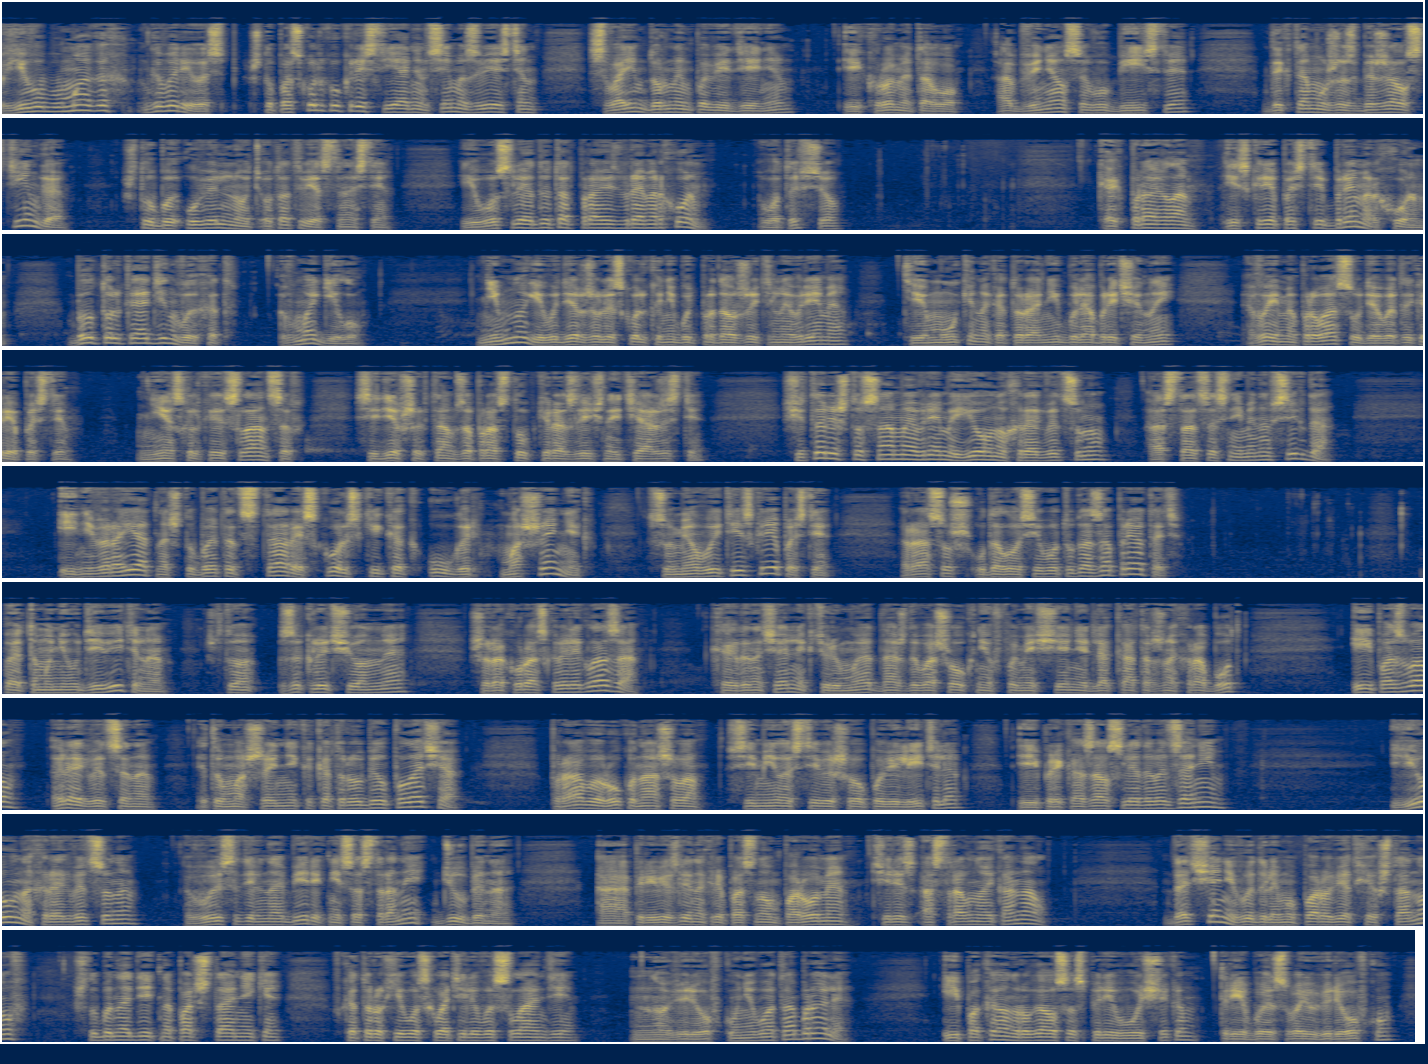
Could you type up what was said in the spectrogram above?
В его бумагах говорилось, что поскольку крестьянин всем известен своим дурным поведением и, кроме того, обвинялся в убийстве, да к тому же сбежал с Тинга, чтобы увильнуть от ответственности, его следует отправить в Бремерхольм. Вот и все. Как правило, из крепости Бремерхольм был только один выход — в могилу. Немногие выдерживали сколько-нибудь продолжительное время те муки, на которые они были обречены во имя правосудия в этой крепости. Несколько исландцев, сидевших там за проступки различной тяжести, считали, что самое время Йону Хрегвитсону остаться с ними навсегда. И невероятно, чтобы этот старый, скользкий как угорь, мошенник сумел выйти из крепости, раз уж удалось его туда запрятать. Поэтому неудивительно, что заключенные широко раскрыли глаза, когда начальник тюрьмы однажды вошел к ним в помещение для каторжных работ и позвал Регвицена, этого мошенника, который убил палача, правую руку нашего всемилостивейшего повелителя, и приказал следовать за ним. Юна Хрегвитсона высадили на берег не со стороны Дюбина, а перевезли на крепостном пароме через островной канал. Датчане выдали ему пару ветхих штанов, чтобы надеть на подштанники, в которых его схватили в Исландии, но веревку у него отобрали. И пока он ругался с перевозчиком, требуя свою веревку,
